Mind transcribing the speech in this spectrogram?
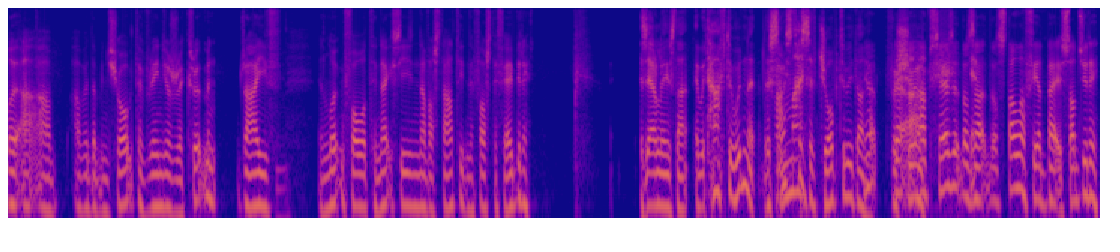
look, I, I, I would have been shocked if Rangers recruitment drive and looking forward to next season never started in the first of February. As early as that, it would have to, wouldn't it? There's a Has to. massive job to be done Yep, for sure. I've said it. There's Yeah. a, there's still a fair bit of surgery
